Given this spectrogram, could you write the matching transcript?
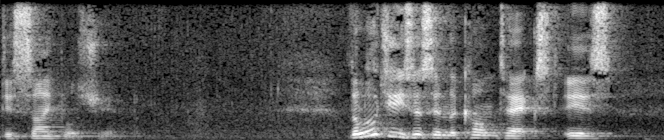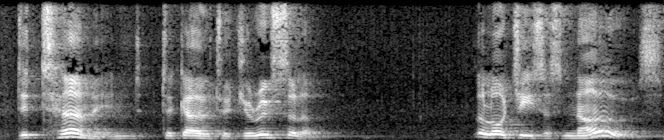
discipleship. The Lord Jesus, in the context, is determined to go to Jerusalem. The Lord Jesus knows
